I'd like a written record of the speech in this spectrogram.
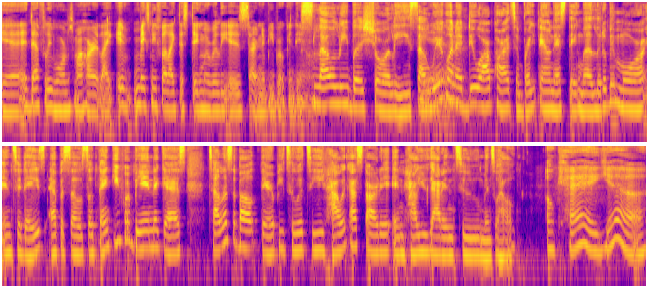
Yeah, it definitely warms my heart. Like it makes me feel like the stigma really is starting to be broken down. Slowly but surely. So Yeah. we're going to do our part to break down that stigma a little bit more in today's episode. So thank you for being a guest. Tell us about Therapy to a T, how it got started, and how you got into mental health. Okay, yeah.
